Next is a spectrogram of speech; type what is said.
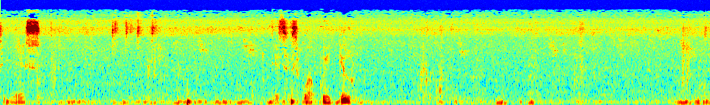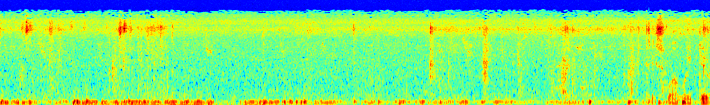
See this? This is what we do. This is what we do.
